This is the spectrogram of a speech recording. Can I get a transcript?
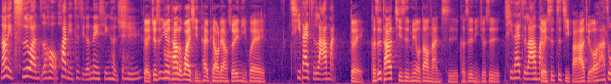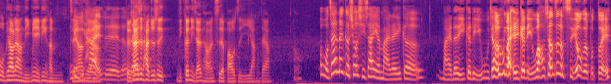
然后你吃完之后，换你自己的内心很虚。对，就是因为它的外形太漂亮，所以你会期待值拉满。对，可是它其实没有到难吃，可是你就是期待值拉满。对，是自己把它觉得哦，它这么漂亮，里面一定很厉害之类的。对，但是它就是你跟你在台湾吃的包子一样这样。哦，我在那个休息站也买了一个，买了一个礼物，叫做买一个礼物，好像这个词用的不对，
